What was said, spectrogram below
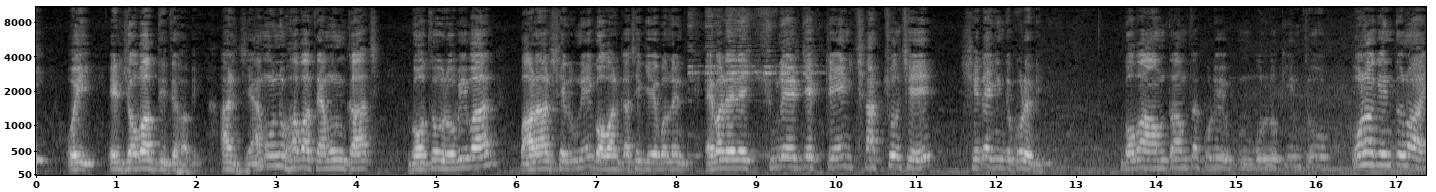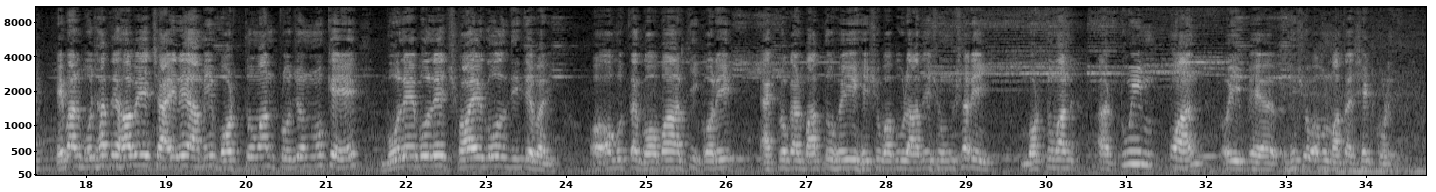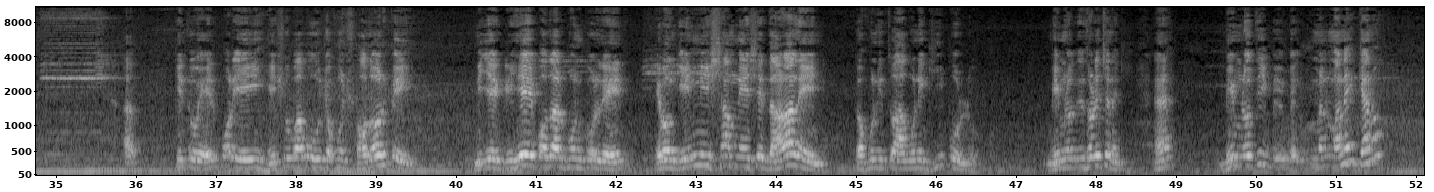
ওই এর জবাব দিতে হবে। আর যেমন ভাবা তেমন কাজ। গত রবিবার পাড়ার সেলুনে গবার কাছে গিয়ে বললেন, এবারে এই চুলের যে ট্রেন ছাট চলছে, সেটাই কিন্তু করে দিবি গবা আমতা আমতা করে বলল, কিন্তু কোনো কিন্তু নয়। এবার বোঝাতে হবে চাইলে আমি বর্তমান প্রজন্মকে বলে বলে ছয় গোল দিতে পারি। অগত্যা গবা আর কি করে? এক প্রকার বাধ্য হয়ে হেসুবাবুর আদেশ অনুসারেই বর্তমান টু ইন ওয়ান ওই হেসুবাবুর মাথায় সেট করে। কিন্তু এরপরে এই হেসুবাবু যখন সদর পেয়ে নিজের গৃহে পদার্পণ করলেন এবং গিন্নির সামনে এসে দাঁড়ালেন, তখনই তো আগুনে ঘি পড়ল। ভীমরতি ধরেছে নাকি? হ্যাঁ? ভীমরতি মানে কেন?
